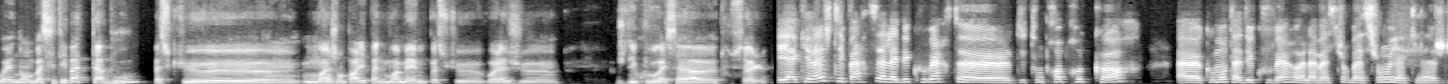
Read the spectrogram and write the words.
ouais, non, bah c'était pas tabou parce que moi j'en parlais pas de moi-même parce que voilà, je je découvrais ça tout seul. Et à quel âge t'es parti à la découverte de ton propre corps? Euh, comment tu as découvert euh, la masturbation et à quel âge?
